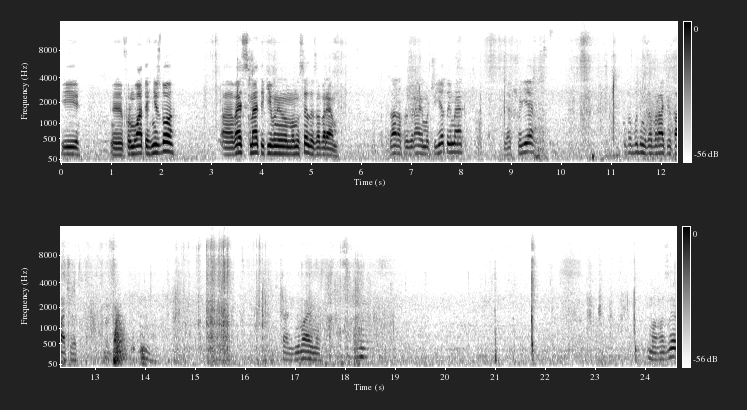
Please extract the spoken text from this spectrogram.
і е, формувати гніздо. А весь мед, який вони нам наносили, заберемо. Зараз перевіряємо, чи є той мед. Якщо є, то будемо забирати викачувати. Так, знімаємо. Магазин.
